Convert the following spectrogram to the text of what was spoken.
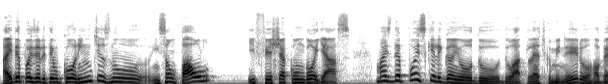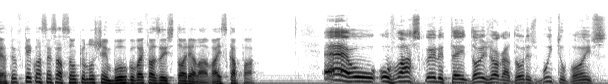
Aí depois ele tem o Corinthians no, em São Paulo e fecha com o Goiás. Mas depois que ele ganhou do, do Atlético Mineiro, Roberto, eu fiquei com a sensação que o Luxemburgo vai fazer história lá, vai escapar. É, o, o Vasco ele tem dois jogadores muito bons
